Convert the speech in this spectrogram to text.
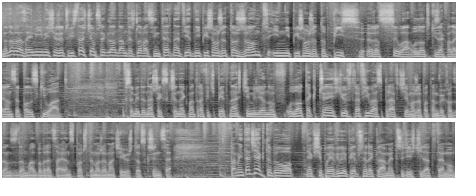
No dobra, zajmijmy się rzeczywistością. Przeglądam też dla Was internet. Jedni piszą, że to rząd, inni piszą, że to PiS rozsyła ulotki zachwalające Polski Ład. W sumie do naszych skrzynek ma trafić 15 milionów ulotek. Część już trafiła, sprawdźcie, może potem wychodząc z domu albo wracając z poczty, może macie już to w skrzynce. Pamiętacie jak to było, jak się pojawiły pierwsze reklamy 30 lat temu?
